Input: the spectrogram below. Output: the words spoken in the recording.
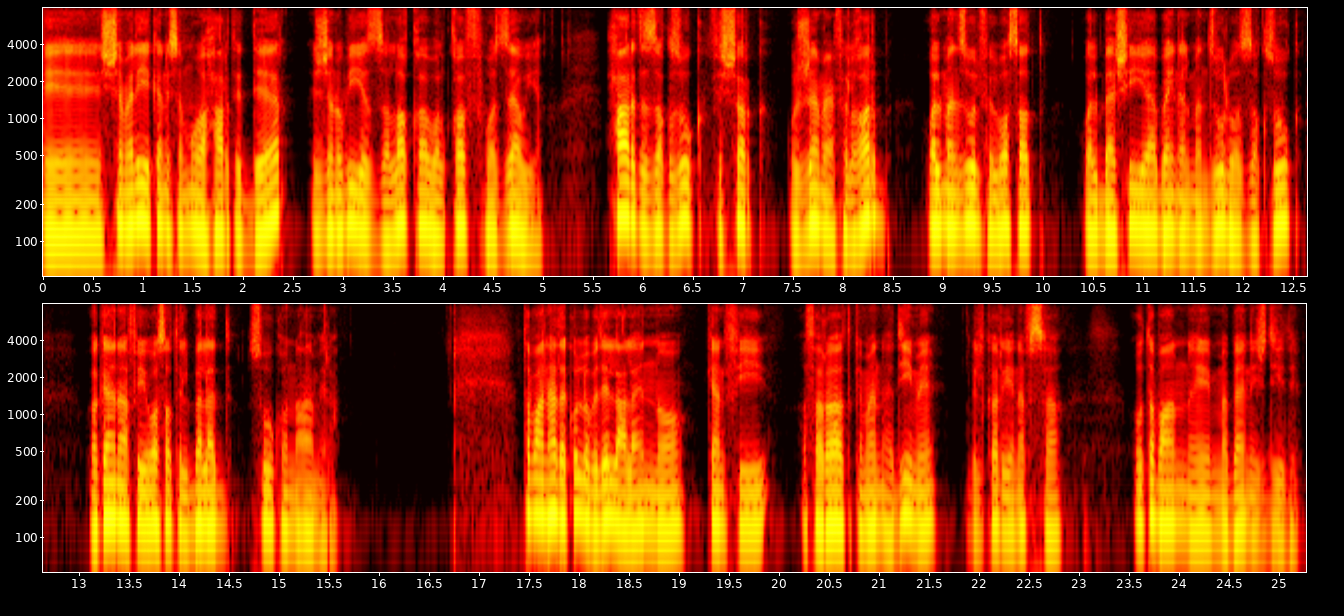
الشمالية كانوا يسموها حارة الدير الجنوبية الزلاقة والقف والزاوية. حارة الزقزوق في الشرق والجامع في الغرب والمنزول في الوسط والباشية بين المنزول والزقزوق وكان في وسط البلد سوق عامرة. طبعا هذا كله بدل على إنه كان في اثارات كمان قديمة بالقرية نفسها وطبعا مباني جديدة.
